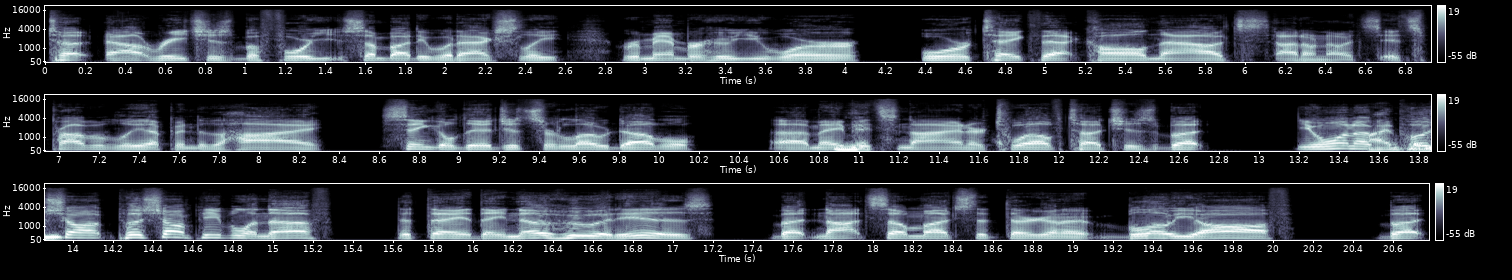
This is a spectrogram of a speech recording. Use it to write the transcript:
t- outreaches before you, somebody would actually remember who you were or take that call. Now it's I don't know. It's it's probably up into the high single digits or low double. Uh, maybe yeah. it's nine or twelve touches, but you want to push believe- on push on people enough that they they know who it is, but not so much that they're going to blow you off, but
